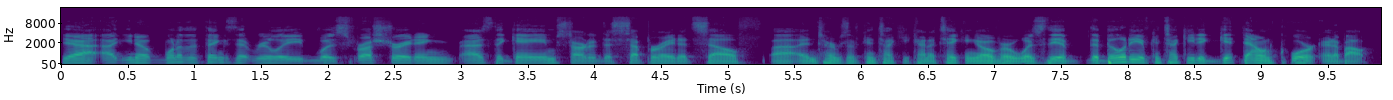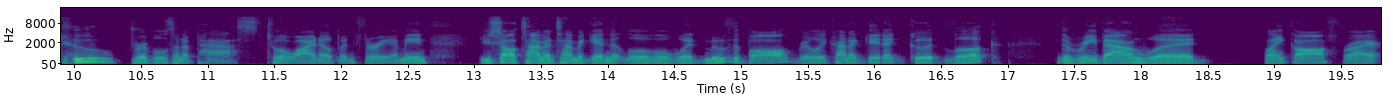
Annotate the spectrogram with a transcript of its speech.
Yeah, you know, one of the things that really was frustrating as the game started to separate itself uh, in terms of Kentucky kind of taking over was the the ability of Kentucky to get down court at about two dribbles and a pass to a wide open three. I mean, you saw time and time again that Louisville would move the ball, really kind of get a good look. The rebound would flank off, right?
